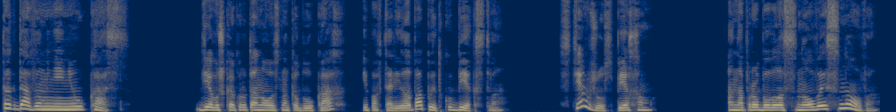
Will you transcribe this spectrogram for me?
«Тогда вы мне не указ». Девушка крутанулась на каблуках и повторила попытку бегства. С тем же успехом. Она пробовала снова и снова,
